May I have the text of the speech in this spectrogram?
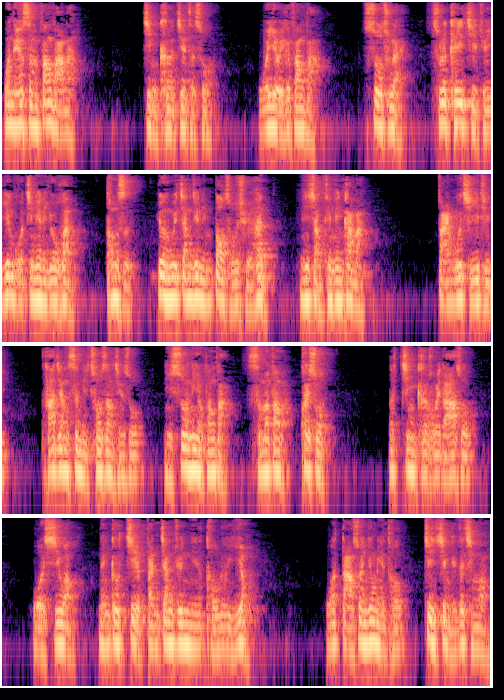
我能有什么方法呢？”荆轲接着说：“我有一个方法，说出来，除了可以解决燕国今天的忧患，同时又能为将军您报仇雪恨。你想听听看吗？”樊於期一听，他将身体凑上前说：“你说你有方法，什么方法？快说！”那荆轲回答说：“我希望能够借樊将军您的头颅一用。”我打算用你的头进献给这秦王。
